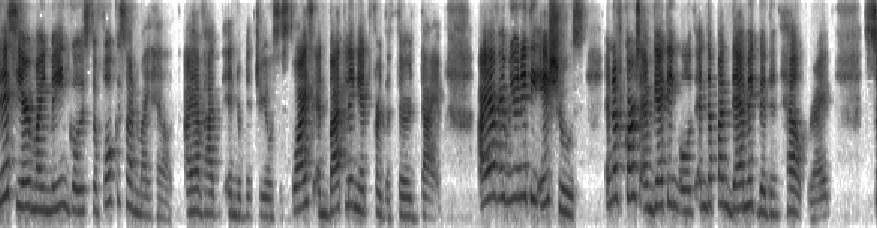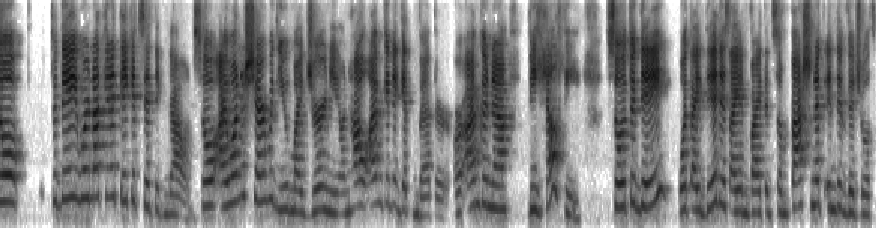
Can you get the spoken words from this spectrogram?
This year, my main goal is to focus on my health. I have had endometriosis twice and battling it for the third time. I have immunity issues. And of course, I'm getting old and the pandemic didn't help, right? So today we're not going to take it sitting down. So I want to share with you my journey on how I'm going to get better or I'm going to be healthy. So today, what I did is I invited some passionate individuals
